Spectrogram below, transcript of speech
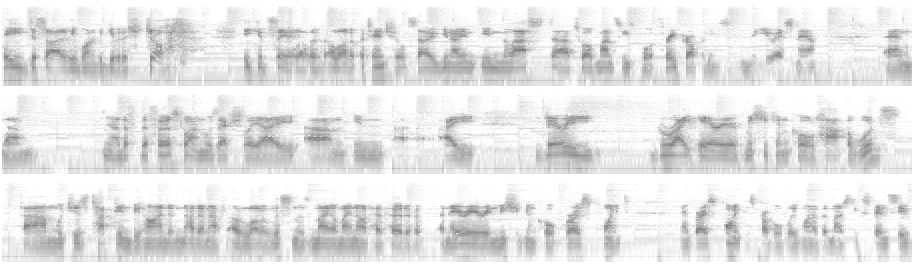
He decided he wanted to give it a shot. he could see a lot of a lot of potential. So you know, in, in the last uh, 12 months, he's bought three properties in the US now, and um, you know, the, the first one was actually a um, in a very great area of Michigan called Harper Woods um, which is tucked in behind, and I don't know if a lot of listeners may or may not have heard of a, an area in Michigan called Grosse Pointe. Now, Grosse Pointe is probably one of the most expensive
